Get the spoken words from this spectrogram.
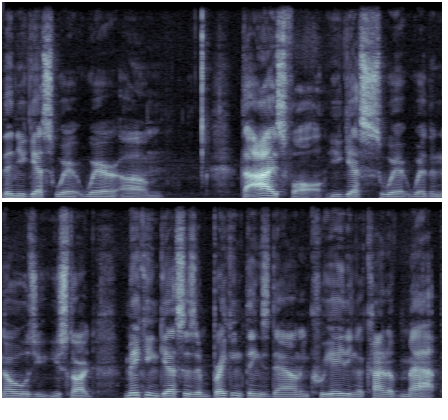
Then you guess where where um, the eyes fall. You guess where where the nose you you start making guesses and breaking things down and creating a kind of map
